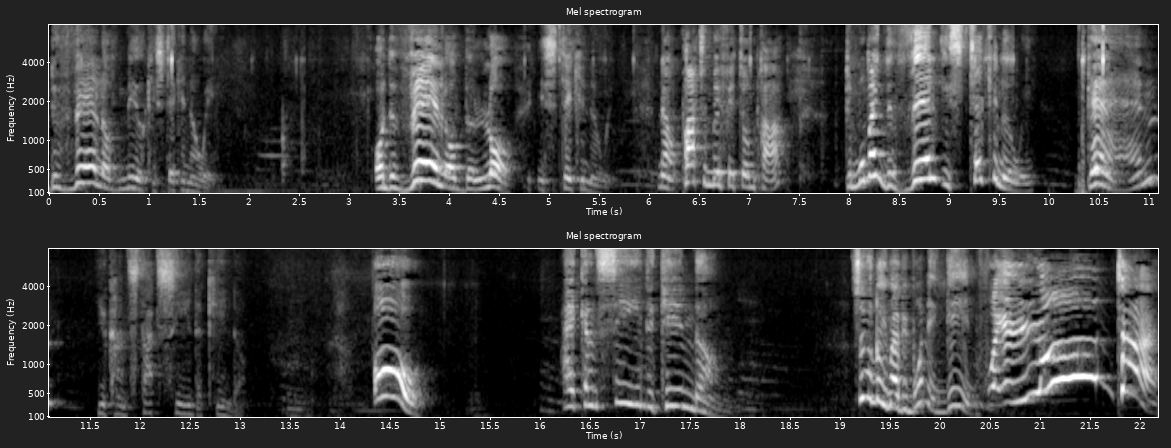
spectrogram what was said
the veil of milk is taken away. Or the veil of the law is taken away. Now, Mephiton power, the moment the veil is taken away, then you can start seeing the kingdom. Oh, I can see the kingdom. So even though you might be born again for a long time,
